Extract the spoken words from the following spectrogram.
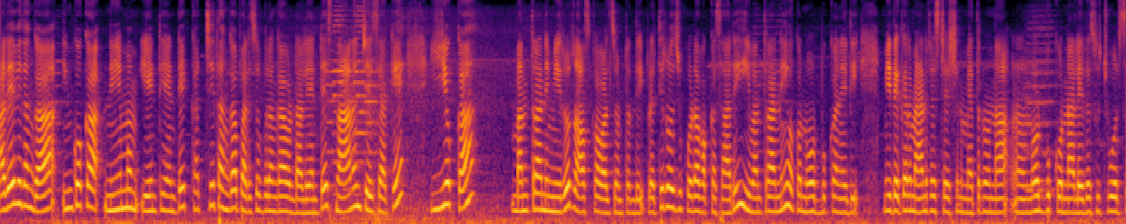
అదేవిధంగా ఇంకొక నియమం ఏంటి అంటే ఖచ్చితంగా పరిశుభ్రంగా ఉండాలి. అంటే స్నానం చేశాకే ఈ యొక్క మంత్రాన్ని మీరు రాసుకోవాల్సి ఉంటుంది. ప్రతిరోజు కూడా ఒక్కసారి ఈ మంత్రాన్ని ఒక నోట్బుక్ అనేది మీ దగ్గర మేనిఫెస్టేషన్ మెథడ్ ఉన్నా నోట్బుక్ ఉన్నా లేదా స్విచ్ బోర్డ్స్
